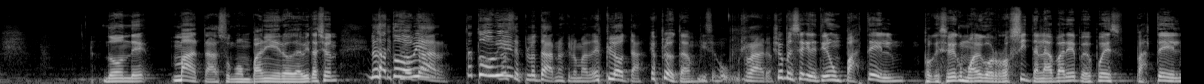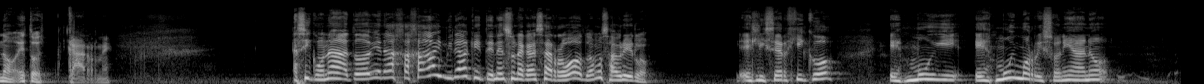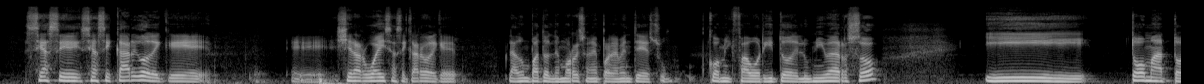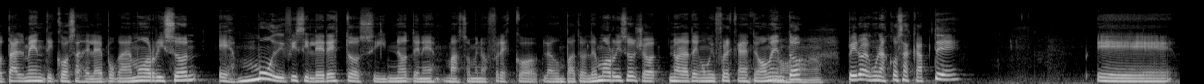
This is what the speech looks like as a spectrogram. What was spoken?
Donde mata a su compañero de habitación. Está todo explotar. bien. Está todo bien. hace explotar, no es que lo mata, explota. Explota. Dice, "Uh, raro. Yo pensé que le tiraba un pastel, porque se ve como algo rosita en la pared, pero después pastel. No, esto es carne. Así como nada, todo bien. Ah, jaja, ay, mirá que tenés una cabeza de robot, vamos a abrirlo. es lisérgico, es muy, es muy morrisoniano, se hace, se hace cargo de que eh, Gerard Way se hace cargo de que la de un pato el de Morrison es probablemente su cómic favorito del universo y toma totalmente cosas de la época de Morrison. Es muy difícil leer esto si no tenés más o menos fresco la de un de Morrison. Yo no la tengo muy fresca en este momento, No, no, no. pero algunas cosas capté. Eh,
